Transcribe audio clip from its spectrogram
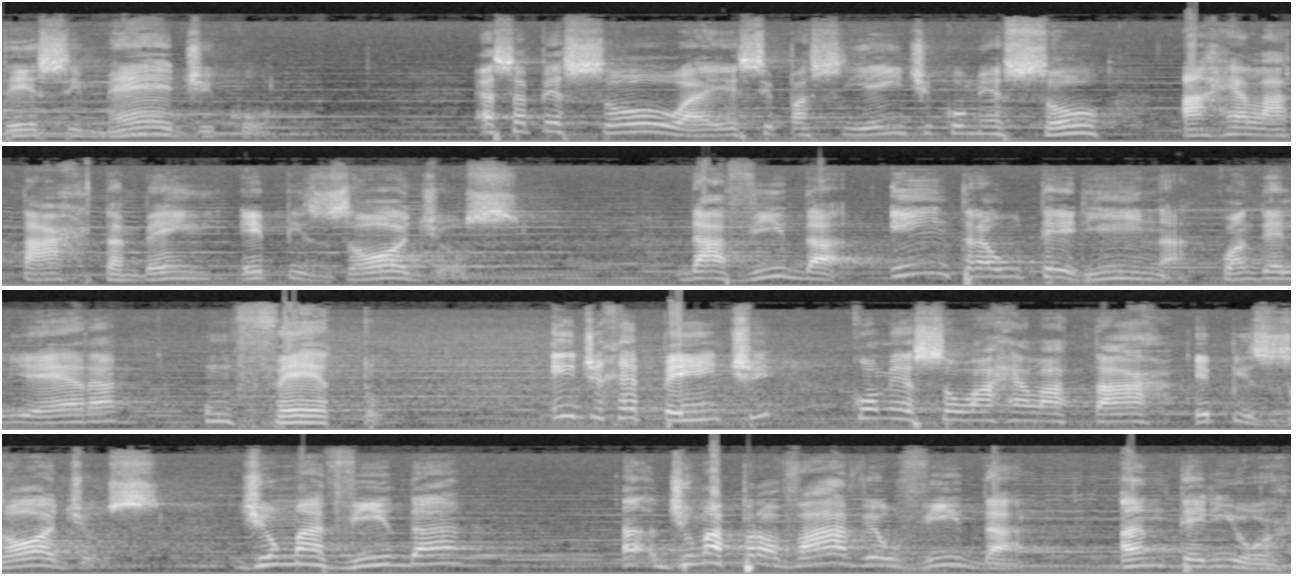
desse médico, essa pessoa, esse paciente começou a relatar também episódios da vida intrauterina, quando ele era um feto. E de repente começou a relatar episódios de uma vida, ah, de uma provável vida anterior.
